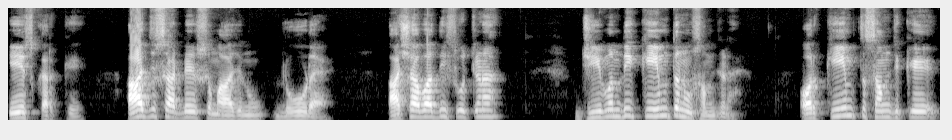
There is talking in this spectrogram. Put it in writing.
ਇਸ ਕਰਕੇ ਅੱਜ ਸਾਡੇ ਸਮਾਜ ਨੂੰ ਲੋੜ ਹੈ ਆਸ਼ਾਵਾਦੀ ਸੋਚਣਾ, ਜੀਵਨ ਦੀ ਕੀਮਤ ਨੂੰ ਸਮਝਣਾ ਔਰ ਕੀਮਤ ਸਮਝ ਕੇ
